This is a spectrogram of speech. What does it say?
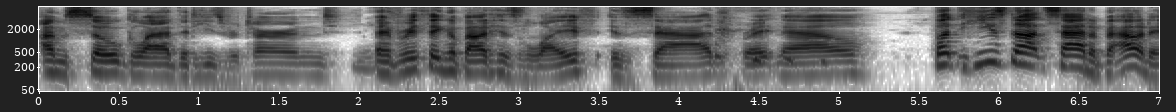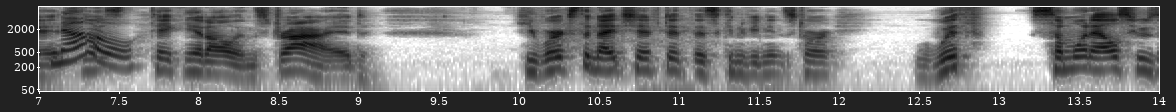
I'm so glad that he's returned. Me too. Everything about his life is sad right now, but he's not sad about it. No. he's taking it all in stride. He works the night shift at this convenience store with someone else who's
